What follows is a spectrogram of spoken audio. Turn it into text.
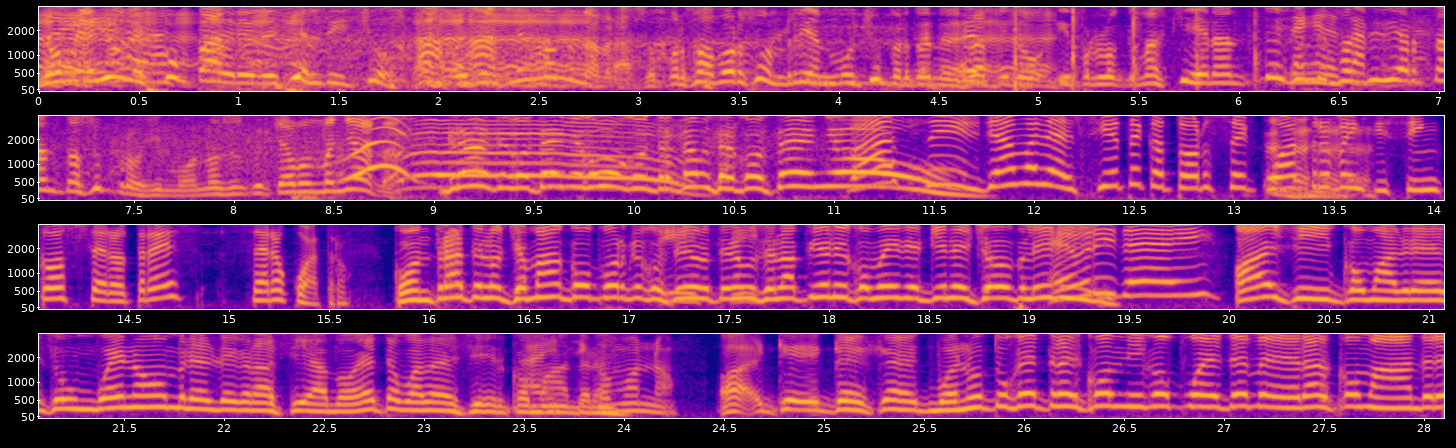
No me ayudes, compadre, decía el dicho. Oigan, les mando un abrazo. Por favor, sonrían mucho, perdonen rápido y por lo que más quieran, dejen de fastidiar tanto a su prójimo. Nos escuchamos mañana. Gracias, costeño. ¿Cómo contratamos al costeño? Fácil, llámale al 714-425-0304. Contrátenlo, chamacos, porque costeño Sí, lo tenemos sí. en la piel y comedia aquí en el show de Pelín. Every day. Ay, sí, comadre, es un buen hombre el desgraciado, eh, te voy a decir, comadre. sí, cómo no. Ay, ¿qué, qué, qué? Bueno, ¿tú qué traes conmigo, pues, de veras, comadre?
